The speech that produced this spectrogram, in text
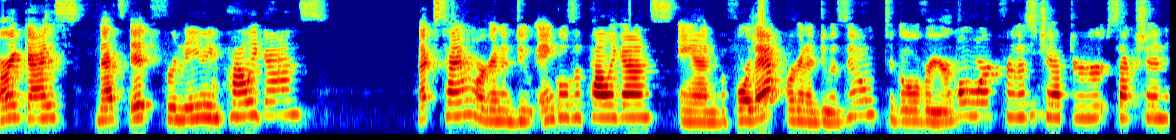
Alright guys, that's it for naming polygons. Next time we're going to do angles of polygons, and before that we're going to do a zoom to go over your homework for this chapter section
